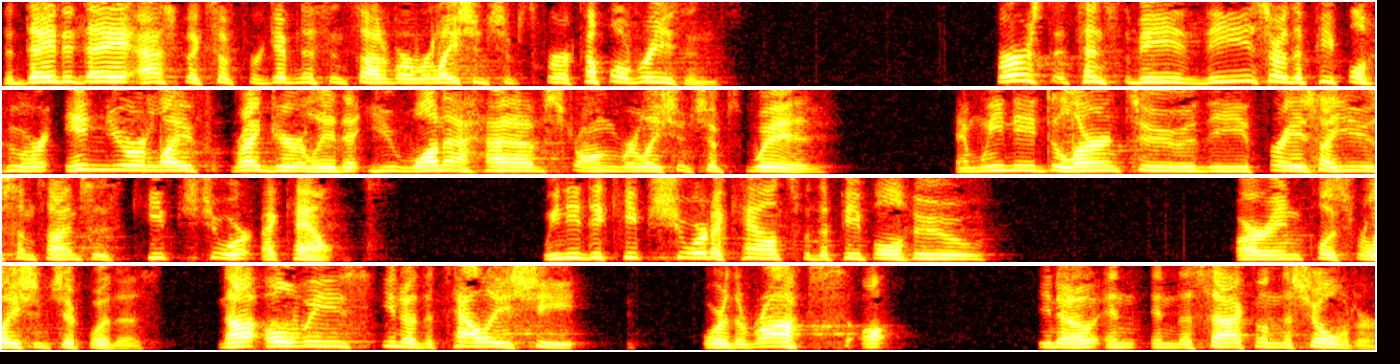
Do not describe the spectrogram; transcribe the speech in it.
the day-to-day aspects of forgiveness inside of our relationships for a couple of reasons. First, it tends to be these are the people who are in your life regularly that you want to have strong relationships with. And we need to learn to, the phrase I use sometimes is keep short accounts. We need to keep short accounts with the people who are in close relationship with us. Not always, you know, the tally sheet or the rocks, uh, you know, in, in the sack on the shoulder.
